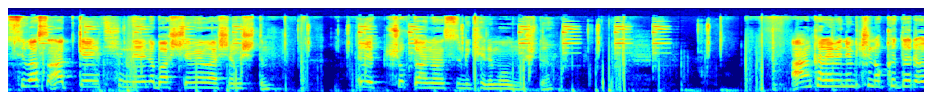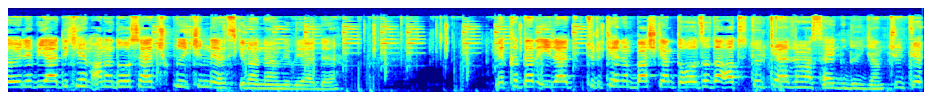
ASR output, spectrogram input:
Sivas asker yetişimlerine başlamaya başlamıştım. Evet çok da anlamsız bir kelime olmuştu. Ankara benim için o kadar öyle bir yerdi ki hem Anadolu Selçuklu için de eskiden önemli bir yerde. Ne kadar ileride Türkiye'nin başkenti olsa da Atatürk'e her zaman saygı duyacağım. Çünkü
